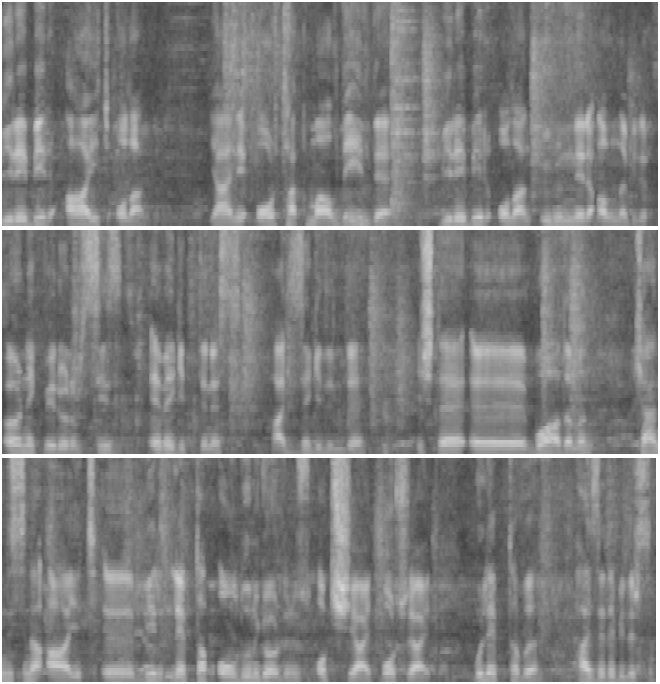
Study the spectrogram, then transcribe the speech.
birebir ait olan yani ortak mal değil de birebir olan ürünleri alınabilir. Örnek veriyorum siz eve gittiniz, hacize gidildi. İşte eee, bu adamın kendisine ait eee, bir laptop olduğunu gördünüz. O kişiye ait, borçluya ait. Bu laptopu hacizedebilirsin.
